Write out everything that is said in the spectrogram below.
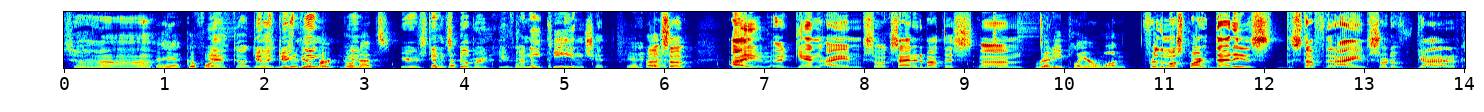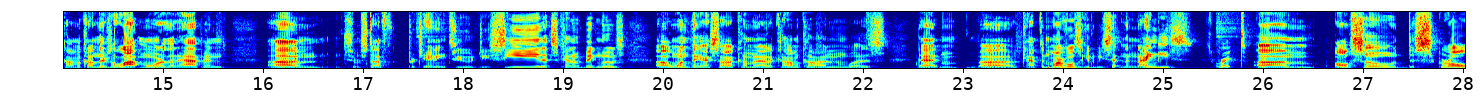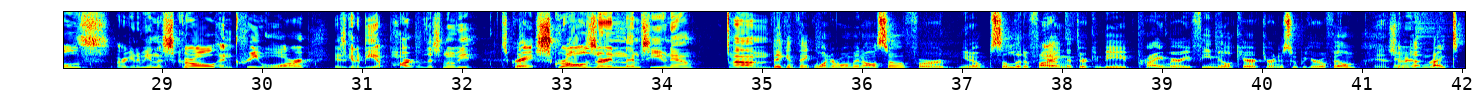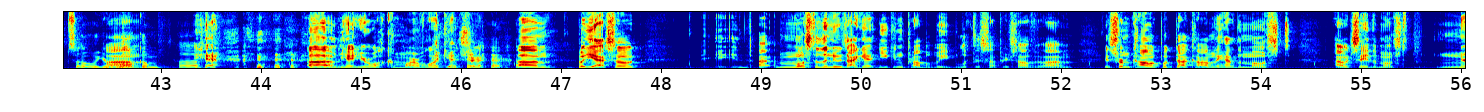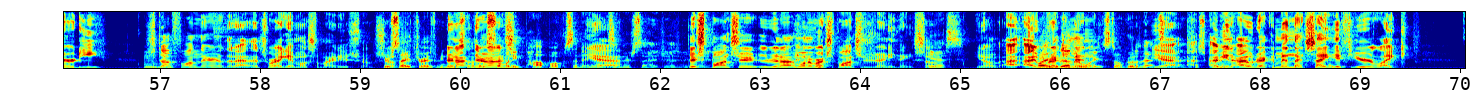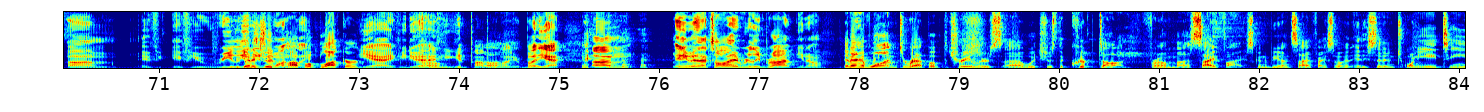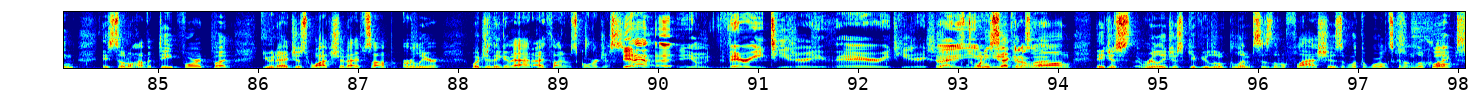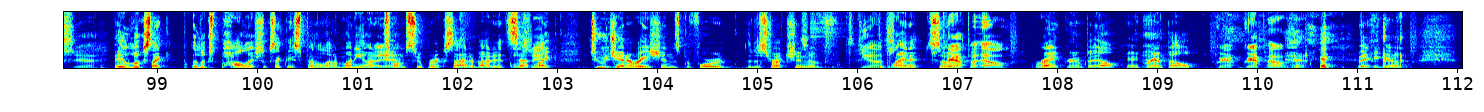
so, uh, yeah, yeah, go for it. Yeah, it. go do You're- it. Do you're your thing. Spielberg. Go nuts. You're Steven Spielberg. You've done ET and shit. Yeah. Uh, so I again, I am so excited about this. Um, Ready Player One. for the most part, that is the stuff that I sort of got out of Comic Con. There's a lot more that happened. Um, some stuff pertaining to DC that's kind of big moves. Uh, one thing I saw coming out of Comic Con was that uh, Captain Marvel is going to be set in the 90s. Right. Um, also, the Skrulls are going to be in the Skrull and Kree War is going to be a part of this movie. It's great. Skrulls are in the MCU now. Um, They can thank Wonder Woman also for you know solidifying Yeah. that there can be a primary female character in a superhero film Yes, and done right. So you're Um, welcome. Uh, yeah. um, yeah, you're welcome, Marvel, I guess. Sir. Um, but yeah, so it- uh, most of the news I get, you can probably look this up yourself. Um, is from comicbook.com. They have the most, I would say, the most nerdy stuff on there. That I, that's where I get most of my news from. So Mm-hmm. Their site drives me nuts. not- There's so a- many pop-ups and ads on their site. Drives me They're sponsored. They're not one of our sponsors or anything. So Yes. you know, I, I Find it recommend, other ways. Don't go to that Yeah, site. I mean. I would recommend that site if you're like, um, if if you really you got a good pop-up like- blocker. Yeah, if you do Um, you could pop up oh. blocker. But yeah. Um anyway, that's all I really brought, you know. And I have one to wrap up the trailers, uh, which is the Krypton from uh, Sci-Fi. It's going to be on Sci-Fi. So and they said in 2018. They still don't have a date for it, but you and I just watched it. I saw it earlier. What'd you think of that? I thought it was gorgeous. Yeah, uh, very teasery, very teasery. So Yeah, it's you- 20 you don't get a seconds long. They just really just give you little glimpses, little flashes of what the world's going to look quotes, like. yeah. They looks like it looks polished. Looks like they spent a lot of money on it. So I'm super excited about it. It's set see. like two generations before the destruction of You know, the planet. So Grandpa L, right, Grandpa L. Yeah, Grandpa L. Grand, Grandpa L. Yeah. there you go.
